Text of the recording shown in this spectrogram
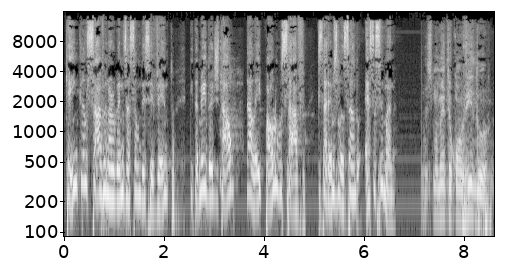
que é incansável na organização desse evento, e também do edital da Lei Paulo Gustavo, que estaremos lançando essa semana. Nesse momento eu convido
